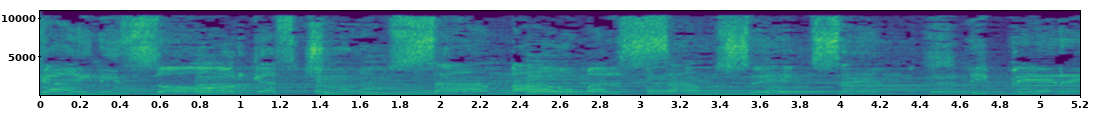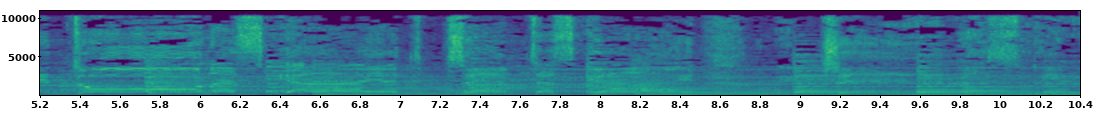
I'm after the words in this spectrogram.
kaj ni zorgas ĉu sama aŭ malsamseksen libere donas kaj akceptas kaj ne ĝenas lin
